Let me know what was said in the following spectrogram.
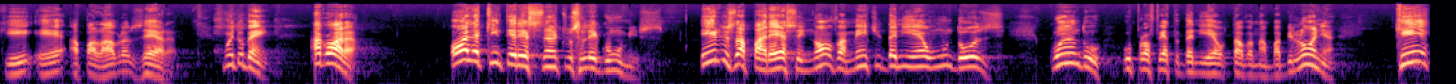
que é a palavra zera. Muito bem. Agora, olha que interessante os legumes. Eles aparecem novamente em Daniel 1,12, quando o profeta Daniel estava na Babilônia, que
